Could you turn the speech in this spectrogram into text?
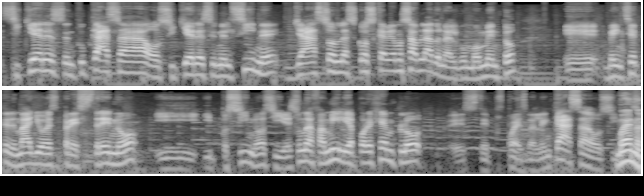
si quieres en tu casa o si quieres en el cine? Ya son las cosas que habíamos hablado en algún momento. 27 de mayo es preestreno y, y pues sí, ¿no? Si es una familia, por ejemplo, este, pues puedes verla en casa o si bueno,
